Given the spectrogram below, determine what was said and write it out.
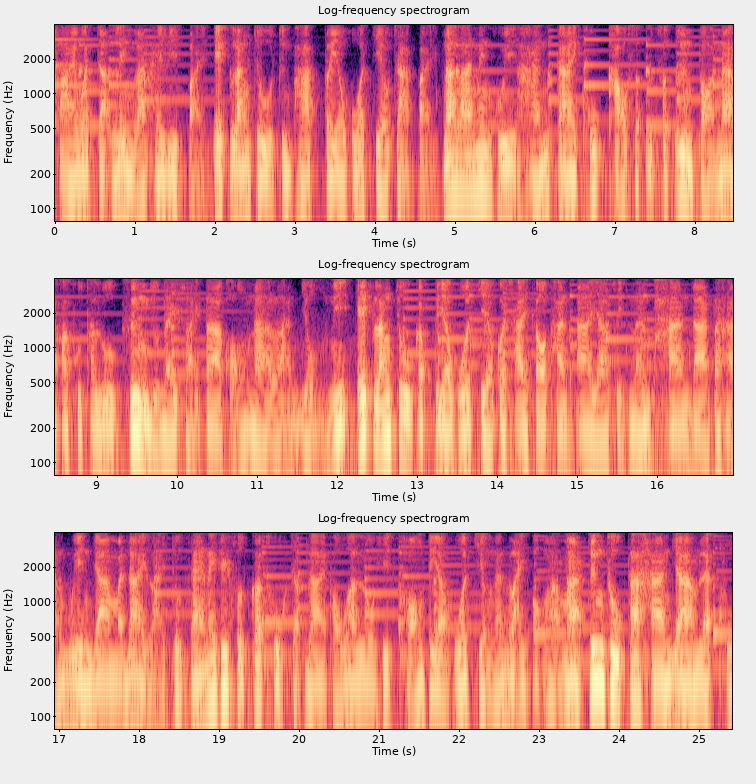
คล้ายว่าจะเร่งรัดให้รีบไปเอ็กลังจูจึงพาเตียหัวเจียวจากไป นาลานเม่งหุยหันกายคุกเข่าสะอึกสะอื้นต่อหน้าพระพุทธรูป ซึ่งอยู่ในสายตาของนาลานยงนี้ เอ็กลังจูกับเตียหัวเจียวก็ใช้เกาทันอาญาสิทธินั้นผ่านด่านทหารเวรยามมาได้หลายจุด แต่ในที่สุดก็ถูกจับได้ เพราะว่าโลหิตของเตียหัวเจียวนั้นไหลออกมามาก จึงถูกทหารยามและครู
